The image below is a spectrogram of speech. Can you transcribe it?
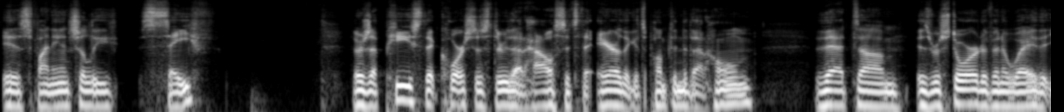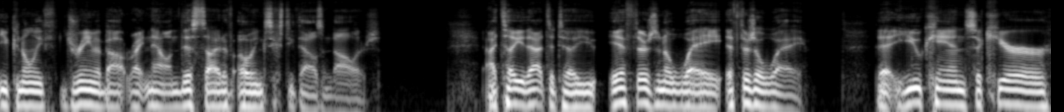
is financially safe, there's a peace that courses through that house. It's the air that gets pumped into that home that um, is restorative in a way that you can only dream about right now on this side of owing $60,000. I tell you that to tell you if there's an a way, if there's a way that you can secure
